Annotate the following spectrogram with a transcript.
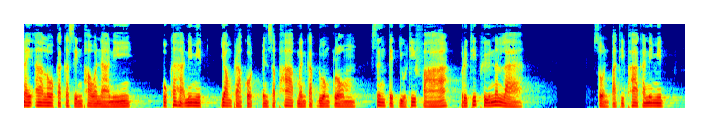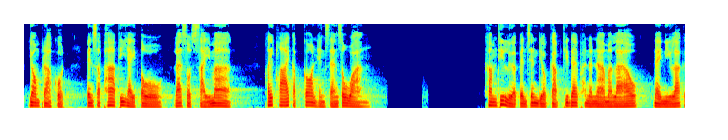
ในอาโลกกสินภาวนานี้ อุคหานิมิตย่อมปรากฏเป็นสภาพเหมือนกับดวงกลม ซึ่งติดอยู่ที่ฝาหรือที่พื้นนั่นแหละส่วนปฏิภาคนิมิตย่อมปรากฏเป็นสภาพที่ใหญ่โตและสดใสมาก คล้ายๆกับก้อนแห่งแสงสว่างำที่เหลือเป็นเช่นเดียวกับที่ได้พรรณนามาแล้ว ในนีลก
